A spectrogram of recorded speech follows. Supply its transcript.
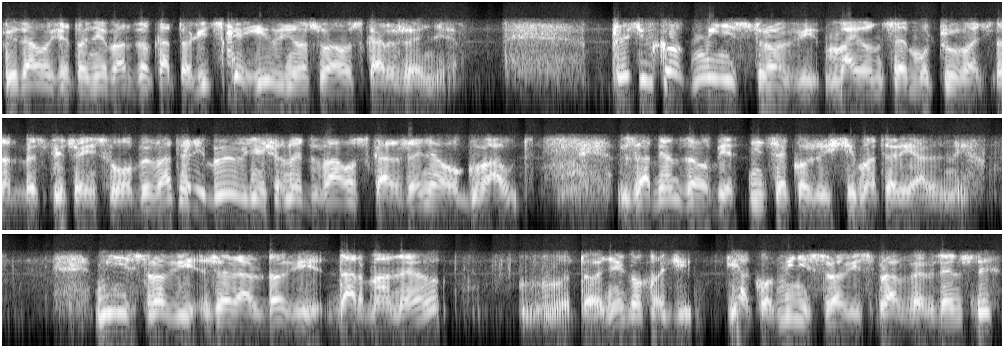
wydało się to nie bardzo katolickie i wniosła oskarżenie. Przeciwko ministrowi mającemu czuwać nad bezpieczeństwem obywateli były wniesione dwa oskarżenia o gwałt w zamian za obietnicę korzyści materialnych. Ministrowi Geraldowi Darmanin, to o niego chodzi, jako ministrowi spraw wewnętrznych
